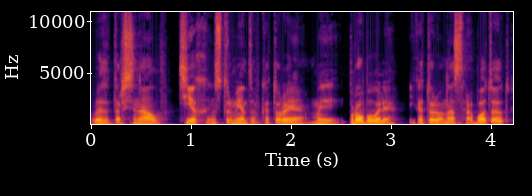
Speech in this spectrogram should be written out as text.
в этот арсенал тех инструментов, которые мы пробовали и которые у нас работают.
